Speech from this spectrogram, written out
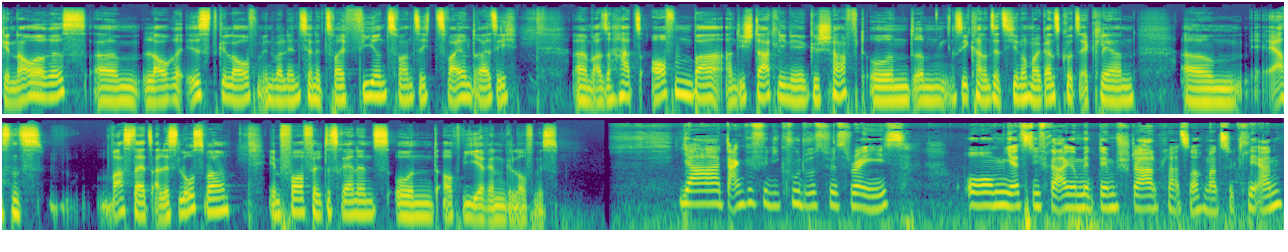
genaueres. Ähm, Laura ist gelaufen in Valencia eine 224 32 ähm, also hat es offenbar an die Startlinie geschafft und ähm, sie kann uns jetzt hier nochmal ganz kurz erklären, ähm, erstens, was da jetzt alles los war im Vorfeld des Rennens und auch wie ihr Rennen gelaufen ist. Ja, danke für die Kudos fürs Race. Um jetzt die Frage mit dem Startplatz nochmal zu klären.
